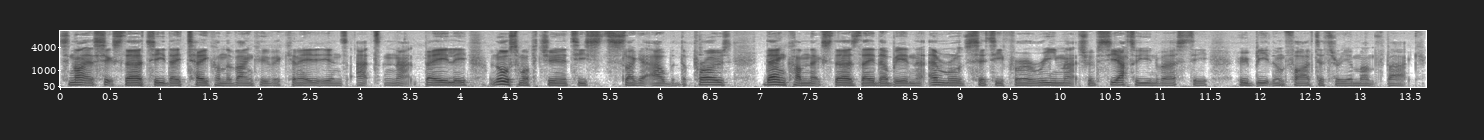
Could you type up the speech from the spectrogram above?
tonight at six thirty. They take on the Vancouver Canadians at Nat Bailey, an awesome opportunity to slug it out with the pros. Then, come next Thursday, they'll be in the Emerald City for a rematch with Seattle University, who beat them five to three a month back.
